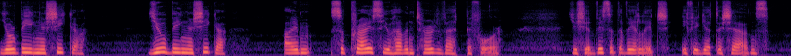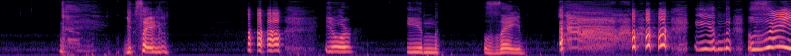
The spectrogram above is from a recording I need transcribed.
You're being a Sheikah. You being a Sheikah. I'm surprised you haven't heard that before. You should visit the village if you get a chance. You're saying you're insane. insane. Sane.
